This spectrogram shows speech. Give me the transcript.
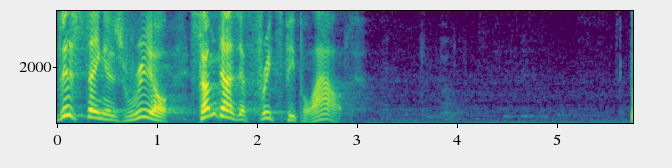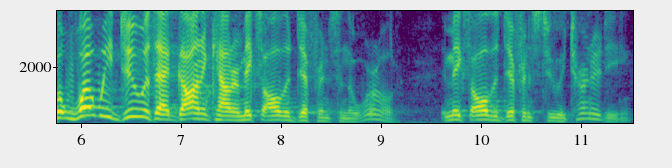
This thing is real. Sometimes it freaks people out. But what we do with that God encounter makes all the difference in the world. It makes all the difference to eternity.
